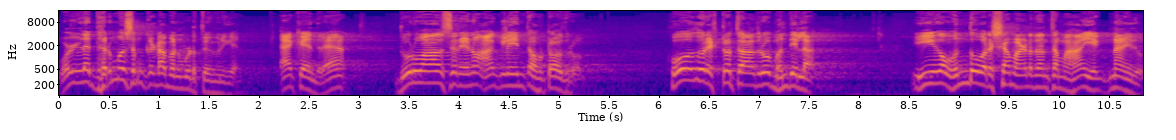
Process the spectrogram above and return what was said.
ಒಳ್ಳೆ ಧರ್ಮ ಸಂಕಟ ಬಂದ್ಬಿಡ್ತು ಇವನಿಗೆ. ಯಾಕೆಂದರೆ ದೂರ್ವಾಸರೇನೋ ಆಗಲಿ ಅಂತ ಹೊಟ್ಟೋದ್ರು. ಹೋದ್ರೆ ಎಷ್ಟೊತ್ತಾದರೂ ಬಂದಿಲ್ಲ. ಈಗ ಒಂದು ವರ್ಷ ಮಾಡಿದಂಥ ಮಹಾಯಜ್ಞ ಇದು.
